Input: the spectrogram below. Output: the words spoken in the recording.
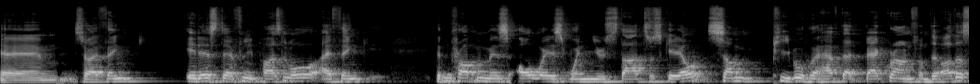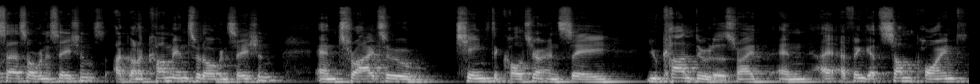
Um, so I think it is definitely possible. I think the problem is always when you start to scale, some people who have that background from the other SaaS organizations are going to come into the organization and try to change the culture and say, you can't do this, right? And I, I, think at some point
